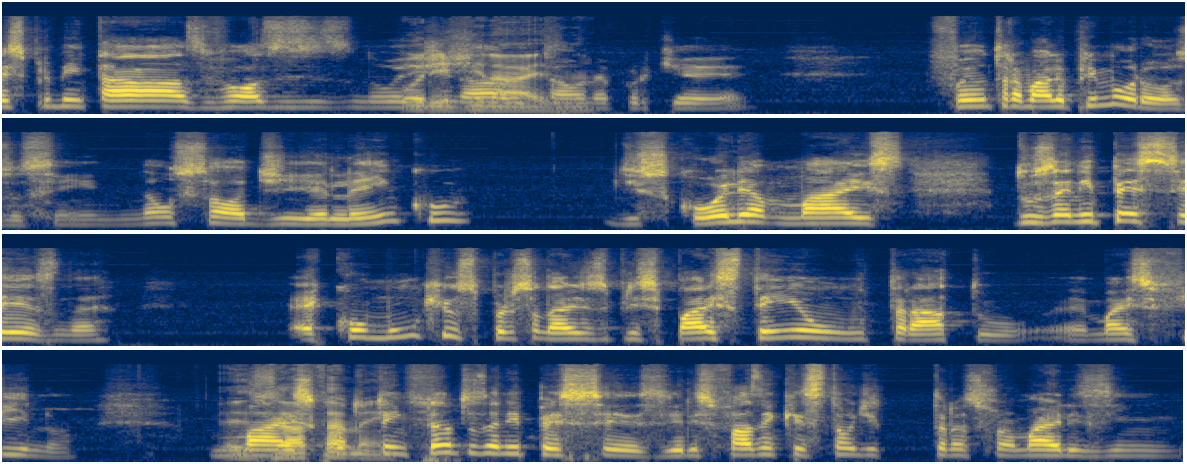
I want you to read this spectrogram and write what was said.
experimentar as vozes no original Originais, e tal, né? né? Porque foi um trabalho primoroso, assim, não só de elenco, de escolha, mas dos NPCs, né? É comum que os personagens principais tenham um trato é, mais fino, mas quando tem Exatamente. tantos NPCs e eles fazem questão de transformar eles em,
